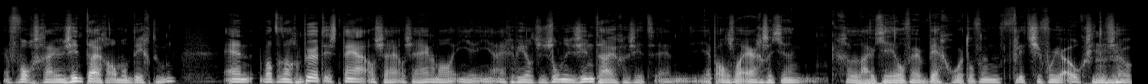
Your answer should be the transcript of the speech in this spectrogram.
En vervolgens ga je hun zintuigen allemaal dicht doen. En wat er dan gebeurt is, nou ja, als jij, als jij helemaal in je, in je eigen wereldje zonder je zintuigen zit. En je hebt alles wel ergens dat je een geluidje heel ver weg hoort of een flitsje voor je oog ziet Mhm. of zo.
